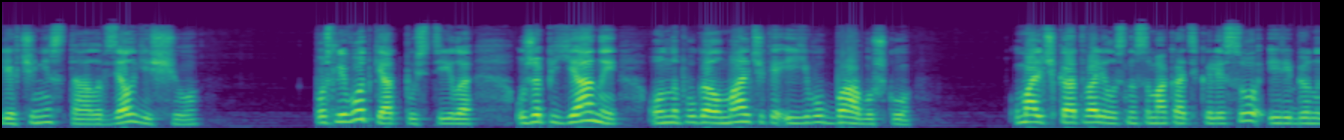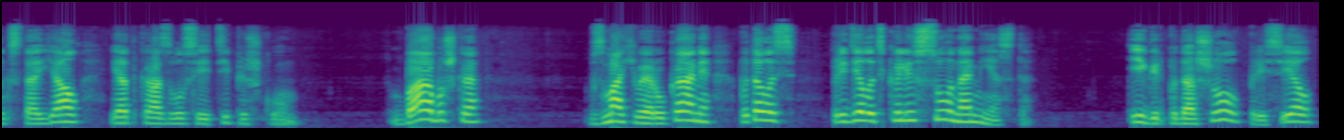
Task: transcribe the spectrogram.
легче не стало, взял еще. После водки отпустила. Уже пьяный он напугал мальчика и его бабушку — у мальчика отвалилось на самокате колесо, и ребенок стоял и отказывался идти пешком. Бабушка, взмахивая руками, пыталась приделать колесо на место. Игорь подошел, присел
